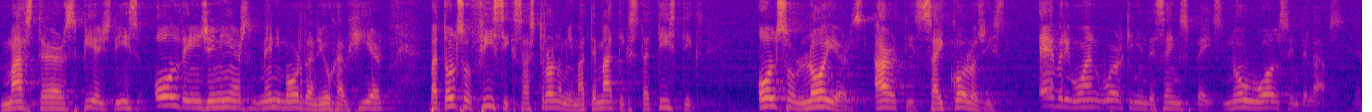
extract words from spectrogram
masters, PhDs, all the engineers, many more than you have here, but also physics, astronomy, mathematics, statistics, also lawyers, artists, psychologists, everyone working in the same space, no walls in the labs. Yeah?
